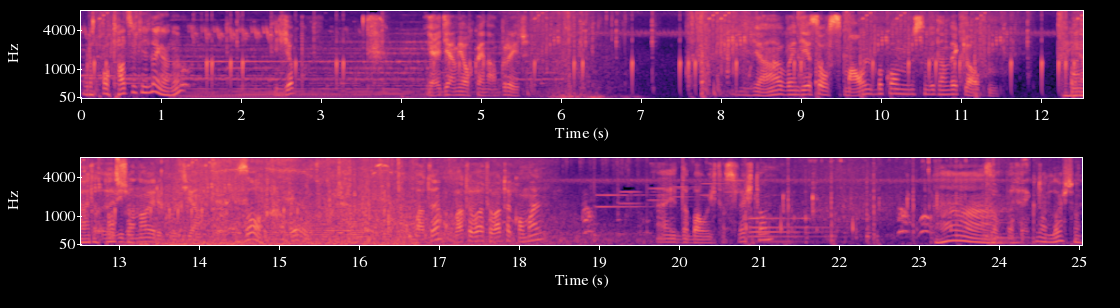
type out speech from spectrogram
Aber das braucht tatsächlich länger, ne? Jupp. Ja, die haben ja auch kein Upgrade. Ja, wenn die es aufs Maul bekommen, müssen wir dann weglaufen. Ja, Und, das äh, passt wieder schon. neu rekrutieren. So, Warte, warte, warte, warte, komm mal. Äh, da baue ich das Leuchtturm. ah, So, perfekt. guck mal, ein Leuchtturm.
